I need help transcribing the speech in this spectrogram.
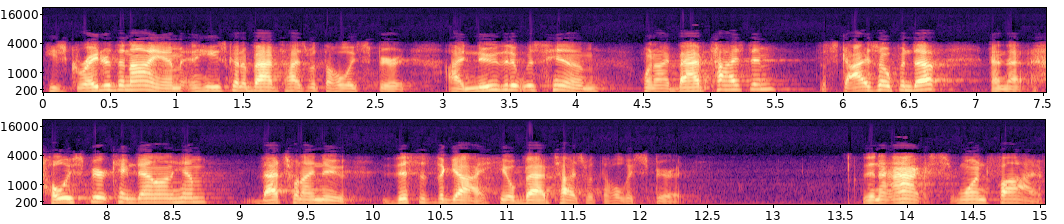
He's greater than I am, and he's going to baptize with the Holy Spirit. I knew that it was him. When I baptized him, the skies opened up, and that Holy Spirit came down on him, that's when I knew this is the guy. He'll baptize with the Holy Spirit. Then Acts 1 5,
